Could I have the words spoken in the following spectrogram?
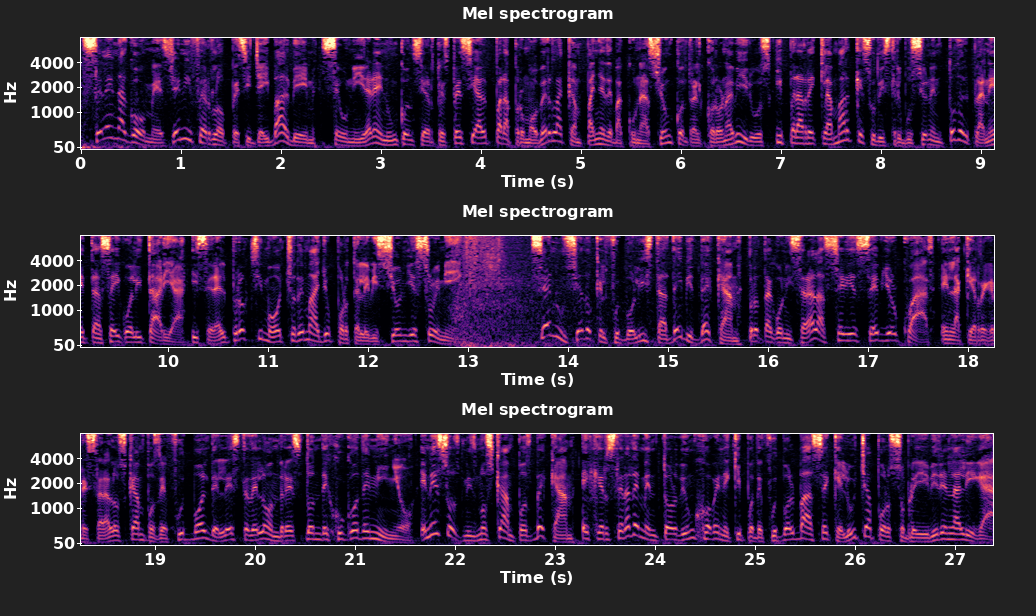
Selena Gómez, Jennifer López y J Balvin se unirán en un concierto especial para promover la campaña de vacunación contra el coronavirus y para reclamar que su distribución en todo el planeta sea igualitaria y será el próximo 8 de mayo por televisión y streaming. Se ha anunciado que el futbolista David Beckham protagonizará la serie Save Your Quad, en la que regresará a los campos de fútbol del este de Londres, donde jugó de niño. En esos mismos campos, Beckham ejercerá de mentor de un joven equipo de fútbol base que lucha por sobrevivir en la liga.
